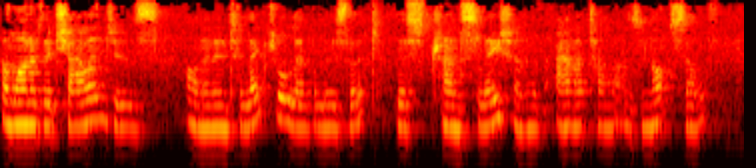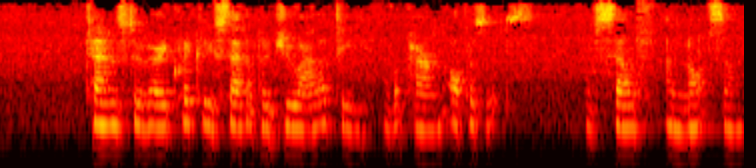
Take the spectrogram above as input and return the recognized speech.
And one of the challenges on an intellectual level is that this translation of anatta as not self tends to very quickly set up a duality of apparent opposites, of self and not self.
